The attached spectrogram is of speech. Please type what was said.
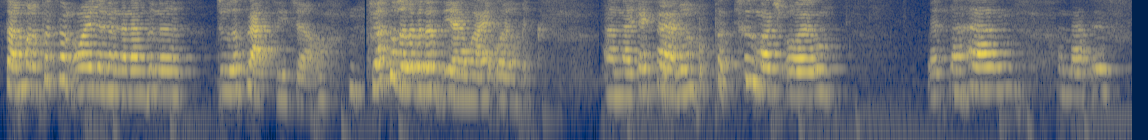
So I'm going to put some oil in and then I'm going to do the flaxseed gel. Just a little bit of DIY oil mix. And like I said I don't put too much oil. Wet my hands and that is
